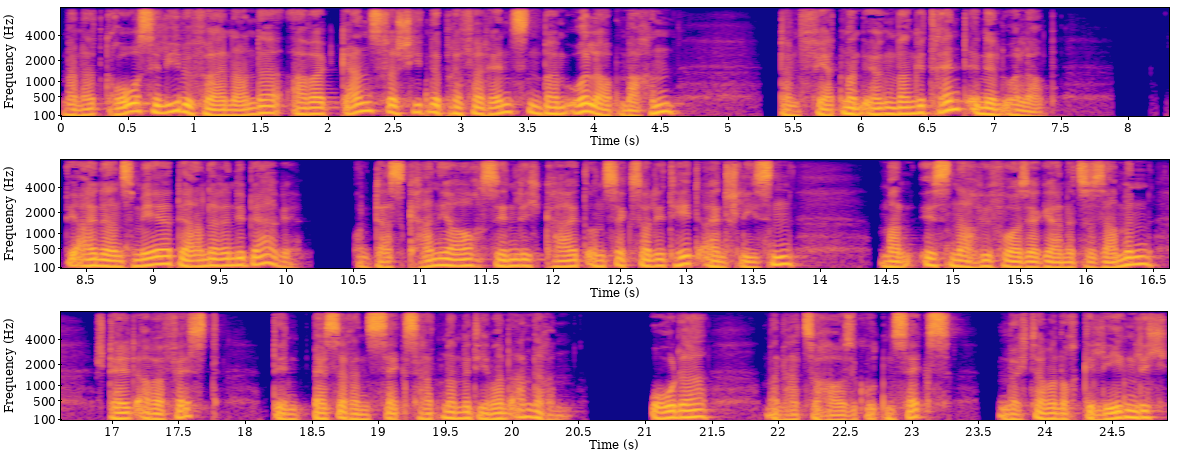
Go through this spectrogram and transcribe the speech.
Man hat große Liebe füreinander, aber ganz verschiedene Präferenzen beim Urlaub machen, dann fährt man irgendwann getrennt in den Urlaub. Die eine ans Meer, der andere in die Berge. Und das kann ja auch Sinnlichkeit und Sexualität einschließen. Man ist nach wie vor sehr gerne zusammen, stellt aber fest, den besseren Sex hat man mit jemand anderem. Oder man hat zu Hause guten Sex, möchte aber noch gelegentlich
